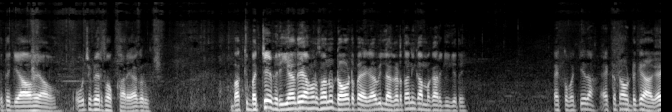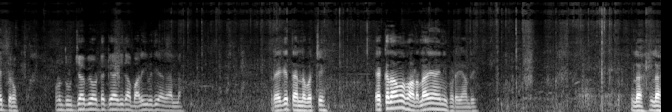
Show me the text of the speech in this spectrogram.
ਕਿਤੇ ਗਿਆ ਹੋਇਆ ਉਹ ਉਹ 'ਚ ਫਿਰ ਸੌਖਾ ਰਿਹਾ ਕਰੂ। ਬਾਕੀ ਬੱਚੇ ਫਰੀ ਜਾਂਦੇ ਆ, ਹੁਣ ਸਾਨੂੰ ਡਾਊਟ ਪੈ ਗਿਆ ਵੀ ਲਗੜ ਤਾਂ ਨਹੀਂ ਕੰਮ ਕਰ ਗਈ ਕਿਤੇ। ਇੱਕ ਬੱਚੇ ਦਾ, ਇੱਕ ਤਾਂ ਉੱਡ ਕੇ ਆ ਗਿਆ ਇਧਰੋਂ। ਹੁਣ ਦੂਜਾ ਵੀ ਉੱਡ ਗਿਆ ਜੀ ਤਾਂ ਬਾਲੀ ਵਧੀਆ ਗੱਲ ਆ। ਰਹਿ ਗਏ ਤਿੰਨ ਬੱਚੇ। ਇੱਕ ਦਾ ਮੈਂ ਫੜ ਲਿਆ ਐ ਨਹੀਂ ਫੜੇ ਜਾਂਦੇ। ਲੈ ਲੈ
